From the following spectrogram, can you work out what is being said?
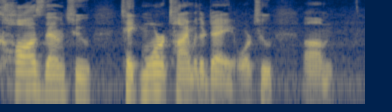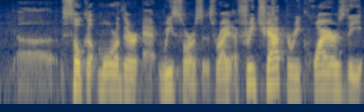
cause them to take more time with their day or to um, uh, soak up more of their resources, right? A free chapter requires the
